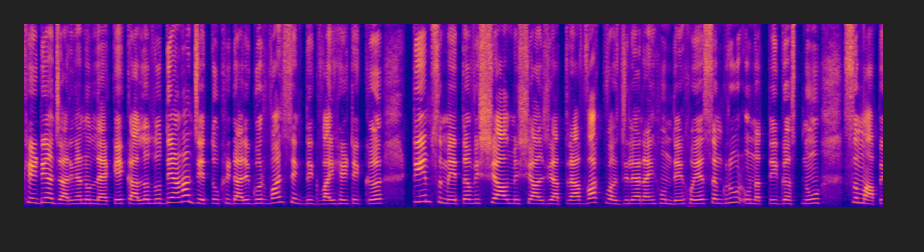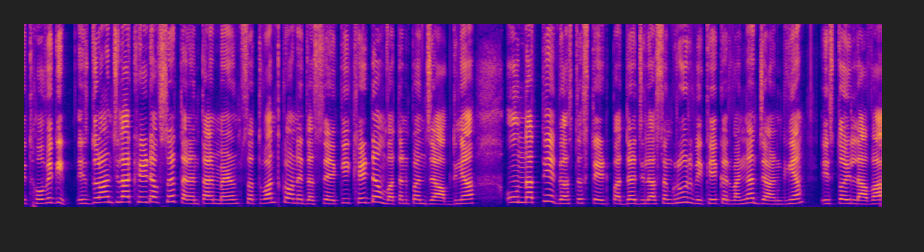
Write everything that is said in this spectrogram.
ਖੇਡੀਆਂ ਜਾ ਰਹੀਆਂ ਨੂੰ ਲੈ ਕੇ ਕੱਲ ਲੁਧਿਆਣਾ ਜੇਤੂ ਖਿਡਾਰੀ ਗੁਰਵੰਸ਼ ਸਿੰਘ ਦੀ ਅਗਵਾਈ ਹੇਠ ਇੱਕ ਟੀਮ ਸਮੇਤ ਵਿਸ਼ਾਲ ਮਿਸਾਲ ਯਾਤਰਾ ਵੱਖ-ਵੱਖ ਜ਼ਿਲ੍ਹਿਆਂ ਰਾਹੀਂ ਹੁੰਦੇ ਹੋਏ ਸੰਗਰੂਰ 29 ਅਗਸਤ ਨੂੰ ਸਮਾਪਿਤ ਹੋਵੇਗੀ। ਇਸ ਦੌਰਾਨ ਜ਼ਿਲ੍ਹਾ ਖੇਡ ਅਫਸਰ ਤਰਨਤਾਰਨ ਮੈਡਮ ਸਤਵੰਤ ਕੌਰ ਨੇ ਦੱਸਿਆ ਕਿ ਖੇਡਾਂ ਵਤਨ ਪੰਜਾਬ ਦੀਆਂ 29 ਅਗਸਤ ਸਟੇਟ ਪੱਧਰ ਜ਼ਿਲ੍ਹਾ ਸੰਗਰੂਰ ਵਿਖੇ ਕਰਵਾਈਆਂ ਜਾਣਗੀਆਂ। ਇਸ ਤੋਂ ਇਲਾਵਾ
